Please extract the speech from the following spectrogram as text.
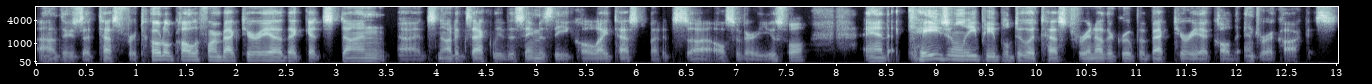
Uh, there's a test for total coliform bacteria that gets done. Uh, it's not exactly the same as the E. coli test, but it's uh, also very useful. And occasionally people do a test for another group of bacteria called Enterococcus.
